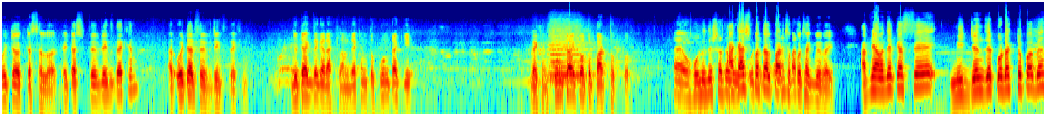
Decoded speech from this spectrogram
ওইটাও একটা স্যালোয়ার এটা ফেব্রিক্স দেখেন, আর ওইটার ফেব্রিক্স দেখেন। দুটো এক জায়গায় রাখলাম। দেখেন তো কোনটা কি? দেখেন, কোনটায় কত পার্থক্য? হ্যাঁ হলুদের সাথে আকাশ পাতাল পার্থক্য থাকবে ভাই। আপনি আমাদের কাছে মিড রেঞ্জের প্রোডাক্টও পাবেন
